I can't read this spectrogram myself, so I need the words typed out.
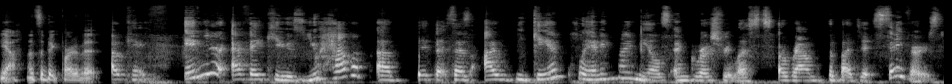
yeah that's a big part of it. Okay. In your faqs you have a, a bit that says i began planning my meals and grocery lists around the budget savers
